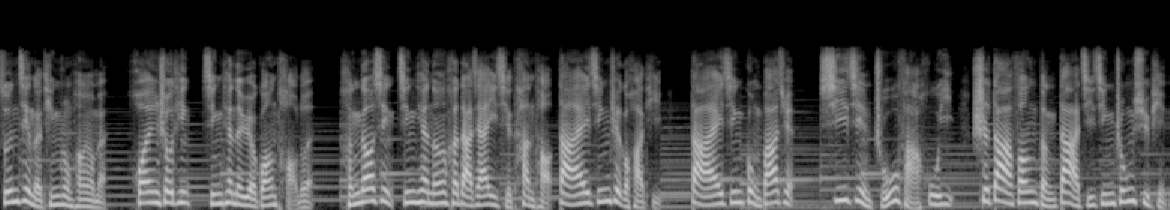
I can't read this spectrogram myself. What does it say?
尊敬的听众朋友们，欢迎收听今天的月光讨论。很高兴今天能和大家一起探讨《大哀经》这个话题。《大哀经》共八卷，西晋主法互译，是大方等大集经中续品，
